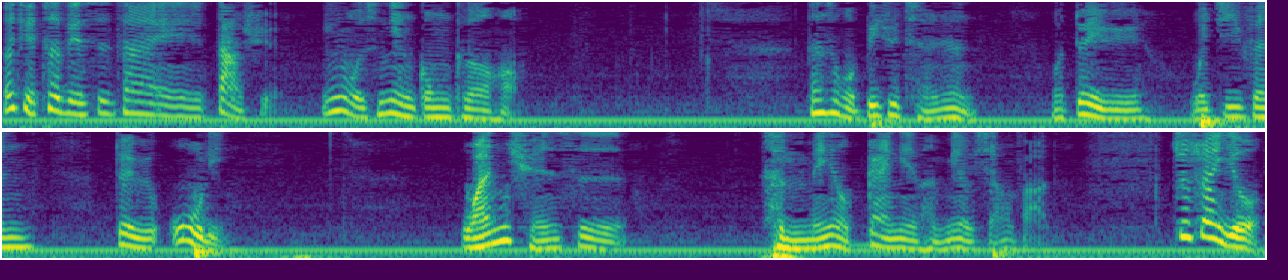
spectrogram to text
而且特别是在大学，因为我是念工科哈。但是我必须承认，我对于微积分、对于物理，完全是很没有概念、很没有想法的。就算有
